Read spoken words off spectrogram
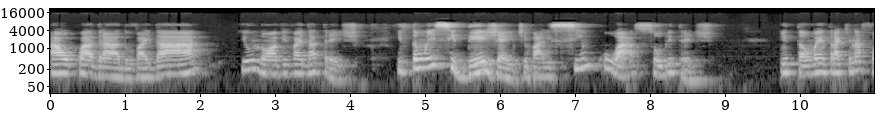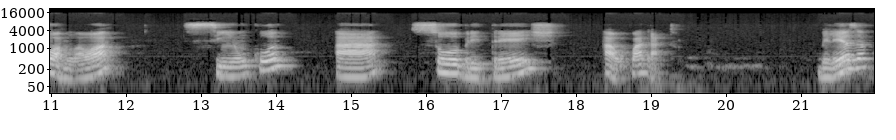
a ao quadrado vai dar A e o 9 vai dar 3. Então, esse D, gente, vale 5A sobre 3. Então, vai entrar aqui na fórmula, ó. 5A sobre 3 ao quadrado. Beleza?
